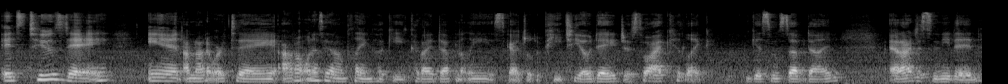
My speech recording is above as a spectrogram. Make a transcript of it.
It's Tuesday, and I'm not at work today. I don't wanna say I'm playing hooky, because I definitely scheduled a PTO day just so I could like get some stuff done, and I just needed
